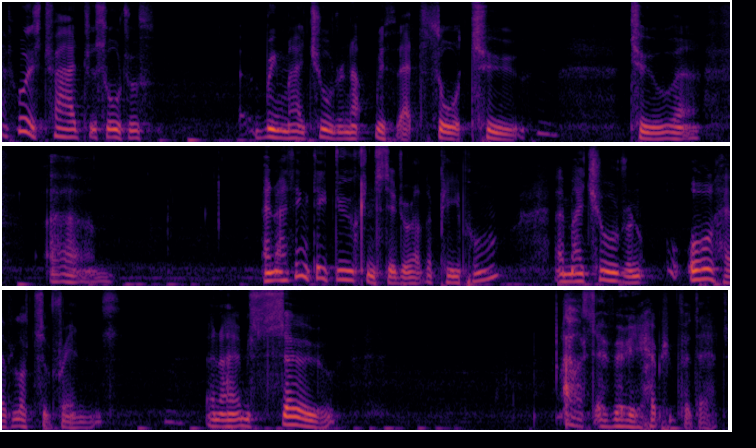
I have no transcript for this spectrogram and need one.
I've always tried to sort of bring my children up with that thought too. To, uh, um, and I think they do consider other people, and my children all have lots of friends, and I am so, oh, so very happy for that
